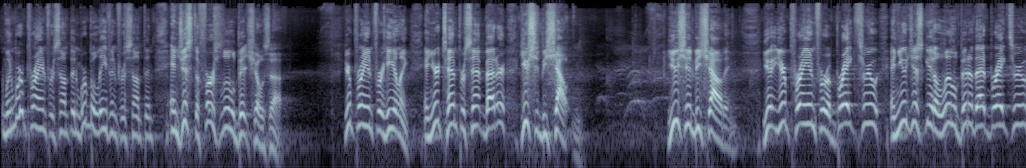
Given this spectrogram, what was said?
When we're praying for something, we're believing for something, and just the first little bit shows up. You're praying for healing, and you're 10% better, you should be shouting. You should be shouting. You're praying for a breakthrough, and you just get a little bit of that breakthrough,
